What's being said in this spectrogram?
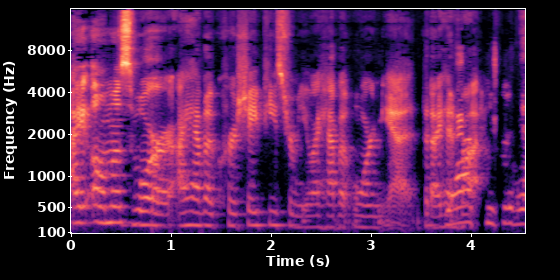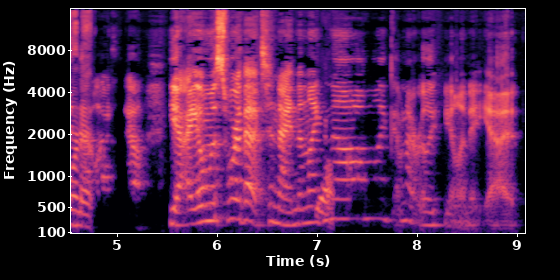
I almost wore. I have a crochet piece from you. I haven't worn yet that I had yeah, bought. You should have worn it. Yeah, I almost wore that tonight, and then like, yeah. no, I'm like, I'm not really feeling it yet.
